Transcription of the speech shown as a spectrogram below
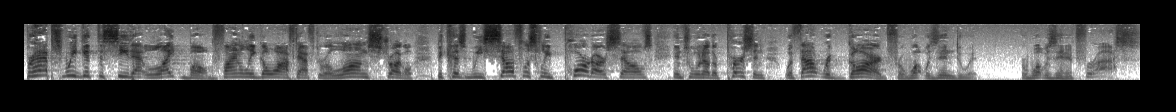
Perhaps we get to see that light bulb finally go off after a long struggle because we selflessly poured ourselves into another person without regard for what was into it or what was in it for us.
